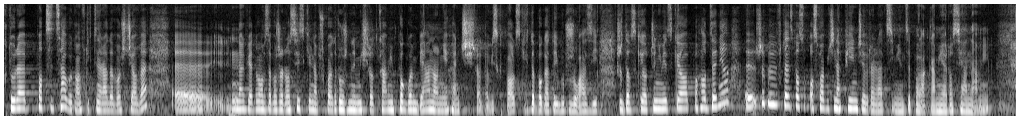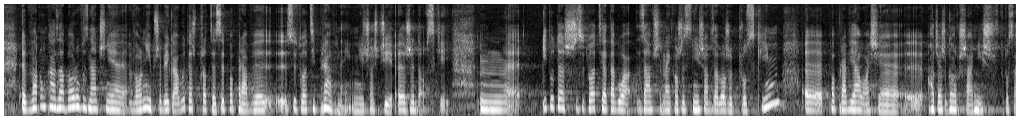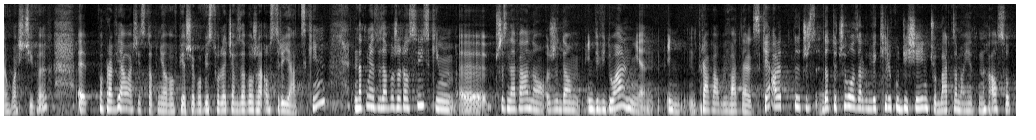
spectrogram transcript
które podsycały konflikty narodowościowe. E, jak wiadomo w zaborze rosyjskim na przykład różnymi środkami pogłębiano niechęć środowisk polskich do bogatej burżuazji żydowskiego czy niemieckiego pochodzenia, e, żeby w ten sposób osłabić napięcie w relacji między Polakami a Rosjanami. W warunkach zaborów znacznie wolniej przebiegały też procesy poprawy e, sytuacji prawnej mniejszości żydowskiej. I tu też sytuacja ta była zawsze najkorzystniejsza w zaborze pruskim. Poprawiała się, chociaż gorsza niż w Prusach właściwych, poprawiała się stopniowo w pierwszej połowie stulecia w zaborze austriackim. Natomiast w zaborze rosyjskim przyznawano Żydom indywidualnie prawa obywatelskie, ale dotyczyło zaledwie kilkudziesięciu bardzo majętnych osób.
